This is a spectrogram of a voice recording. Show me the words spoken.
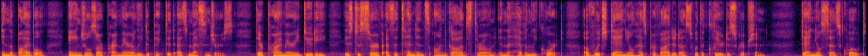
In the Bible, angels are primarily depicted as messengers. Their primary duty is to serve as attendants on God's throne in the heavenly court, of which Daniel has provided us with a clear description. Daniel says, quote,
